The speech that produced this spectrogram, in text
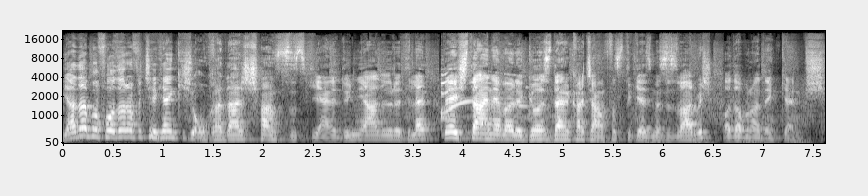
Ya da bu fotoğrafı çeken kişi o kadar şanssız ki yani dünyada üretilen 5 tane böyle gözden kaçan fıstık ezmesiz varmış. O da buna denk gelmiş.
